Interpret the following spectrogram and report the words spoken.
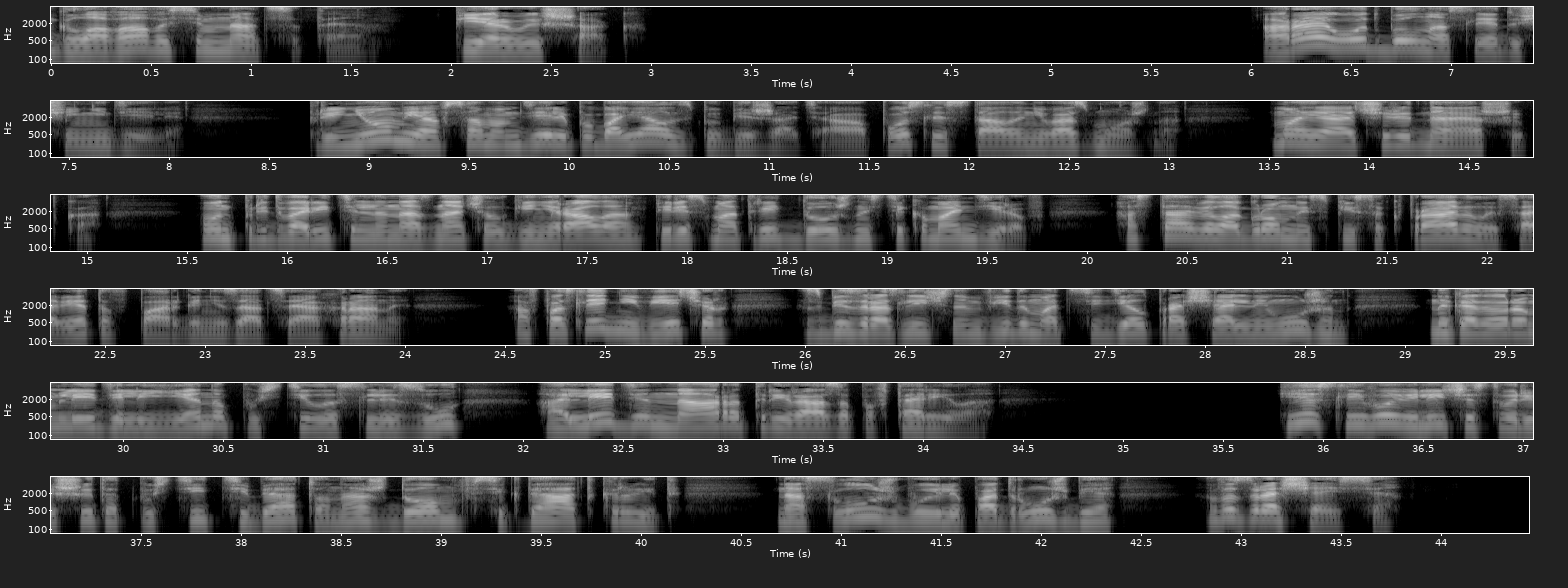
Глава 18. Первый шаг. Арай отбыл на следующей неделе. При нем я в самом деле побоялась бы бежать, а после стало невозможно. Моя очередная ошибка. Он предварительно назначил генерала пересмотреть должности командиров, оставил огромный список правил и советов по организации охраны. А в последний вечер с безразличным видом отсидел прощальный ужин — на котором леди Лиена пустила слезу, а леди Нара три раза повторила. «Если его величество решит отпустить тебя, то наш дом всегда открыт. На службу или по дружбе возвращайся».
